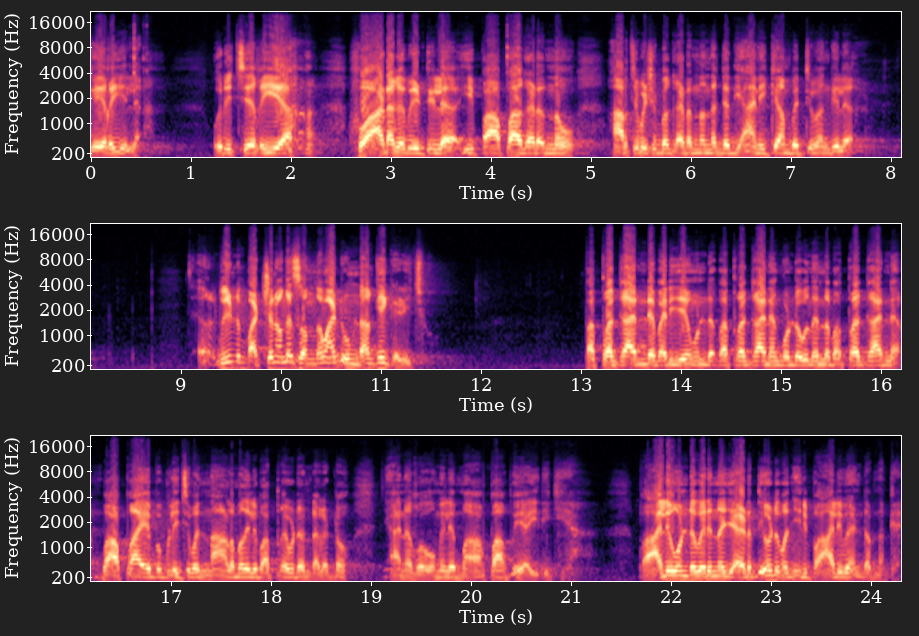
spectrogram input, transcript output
കയറിയില്ല ഒരു ചെറിയ വാടക വീട്ടിൽ ഈ പാപ്പ കിടന്നു ആർച്ച് ബിഷപ്പ് കിടന്നെന്നൊക്കെ ധ്യാനിക്കാൻ പറ്റുമെങ്കിൽ വീണ്ടും ഭക്ഷണമൊക്കെ സ്വന്തമായിട്ട് ഉണ്ടാക്കി കഴിച്ചു. പത്രക്കാരന്റെ പരിചയമുണ്ട്. പത്രക്കാരൻ കൊണ്ടുപോകുന്ന പത്രക്കാരന് ബാപ്പായപ്പോൾ വിളിച്ചു പറഞ്ഞു നാളെ മുതൽ പത്രം ഇവിടെ ഉണ്ട് കേട്ടോ. ഞാൻ റോമിലെ മാപ്പാപ്പയായിരിക്കുക പാൽ കൊണ്ടുവരുന്ന ചേട്ടത്തിയോട് പറഞ്ഞു ഇനി പാൽ വേണ്ടെന്നൊക്കെ.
